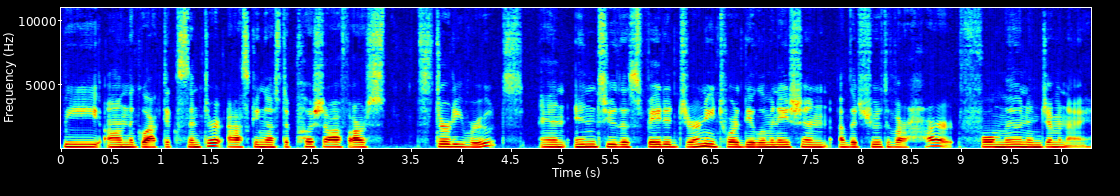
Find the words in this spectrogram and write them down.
be on the galactic center, asking us to push off our sturdy roots and into this fated journey toward the illumination of the truth of our heart, full moon in Gemini.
